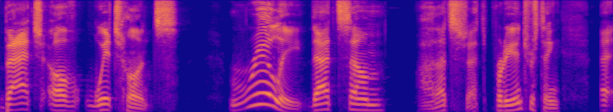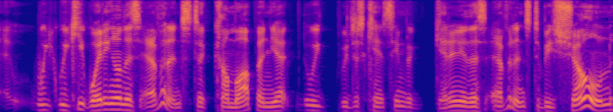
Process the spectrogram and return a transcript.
batch of witch hunts. Really, that's um, wow, that's that's pretty interesting. Uh, we we keep waiting on this evidence to come up, and yet we we just can't seem to get any of this evidence to be shown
